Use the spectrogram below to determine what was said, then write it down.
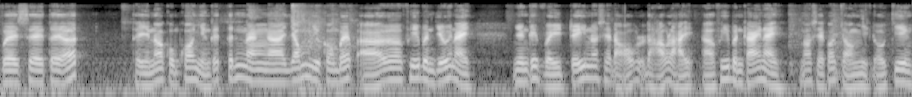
VCTS thì nó cũng có những cái tính năng à, giống như con bếp ở phía bên dưới này nhưng cái vị trí nó sẽ đổ, đảo lại ở phía bên trái này, nó sẽ có chọn nhiệt độ chiên,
